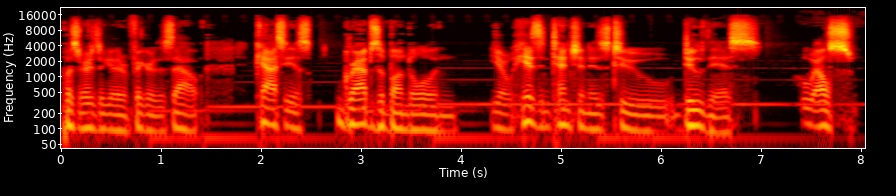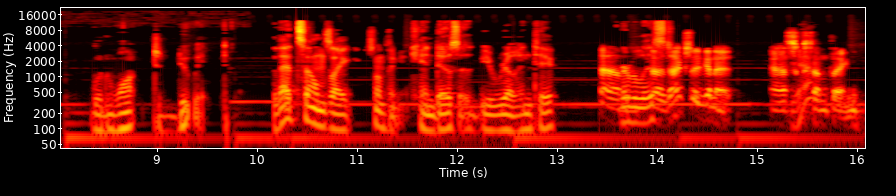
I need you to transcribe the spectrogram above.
puts their heads together and figure this out. Cassius grabs a bundle and you know his intention is to do this. Who else would want to do it? That sounds like something Candoso would be real into. Um, Herbalist? I was actually going to ask Yeah. something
